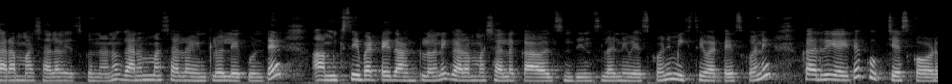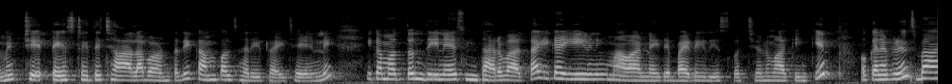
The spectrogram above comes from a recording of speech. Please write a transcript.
గరం మసాలా వేసుకున్నాను. గరం మసాలా ఇంట్లో లేకుంటే ఆ మిక్సీ పట్టే దాంట్లోనే గరం మసాలాకు కావాల్సిన దినుసులన్నీ వేసుకొని మిక్సీ పట్టేసుకొని కర్రీ అయితే కుక్ చేసుకోవడమే. టేస్ట్ అయితే చాలా బాగుంటుంది. కంపల్సరీ ట్రై చేయండి. ఇక మొత్తం తినేసిన తర్వాత ఇక ఈవినింగ్ మా వాడిని అయితే బయటకు తీసుకొచ్చాను వాకింగ్కి ఓకేనా ఫ్రెండ్స్ బాయ్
